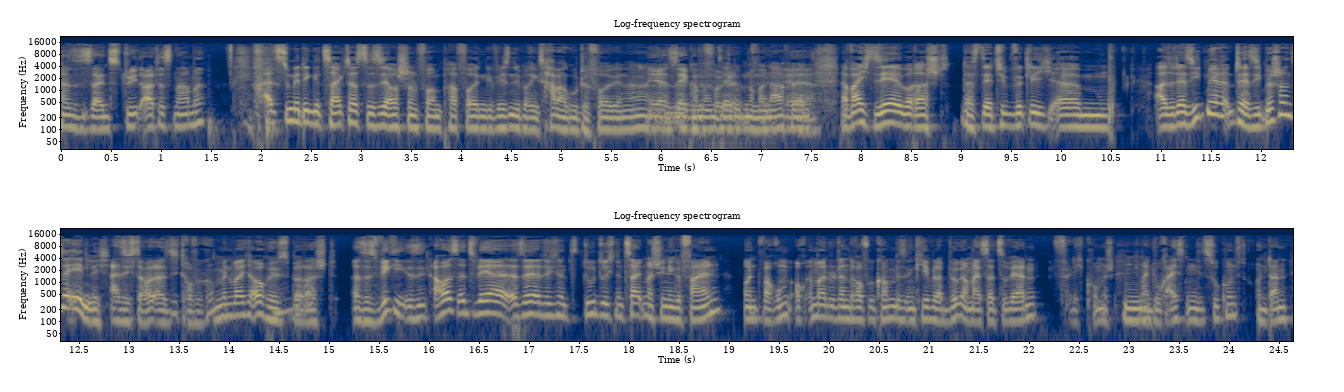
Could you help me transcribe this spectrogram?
Ist sein Street Artist Name. Als du mir den gezeigt hast, das ist ja auch schon vor ein paar Folgen gewesen, übrigens hammergute Folge, ne? Ja, also sehr kann gute man sehr Folge. gut nochmal nachhören. Ja, ja. Da war ich sehr überrascht, dass der Typ wirklich ähm, Also der sieht mir, der sieht mir schon sehr ähnlich. Als ich, drauf, als ich drauf gekommen bin, war ich auch höchst überrascht. Also es ist wirklich, es sieht aus, als wäre als wär durch eine, du durch eine Zeitmaschine gefallen und warum auch immer du dann drauf gekommen bist, in Kevlar Bürgermeister zu werden, völlig komisch. Ich meine, du reist in die Zukunft und dann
